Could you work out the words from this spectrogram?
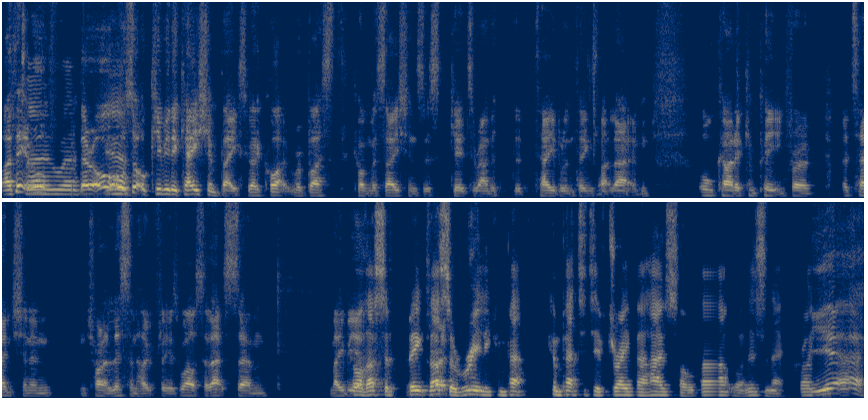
I think so, all, uh, they're all, yeah. all, sort of communication based. We had quite robust conversations as kids around the, the, table and things like that, and all kind of competing for attention and, and trying to listen, hopefully as well. So that's um, maybe. Well, a, that's a big. That's a really competitive competitive Draper household, that one, isn't it? Crikey. Yeah,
